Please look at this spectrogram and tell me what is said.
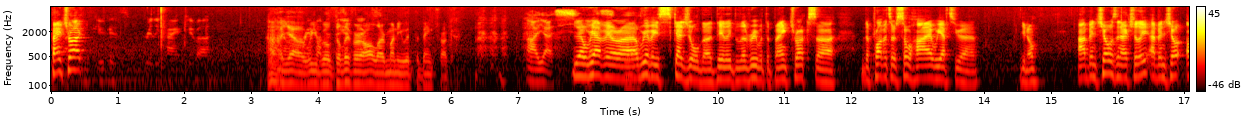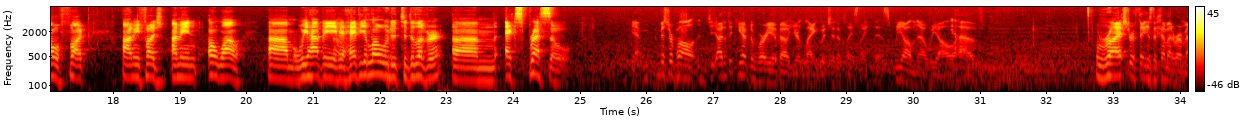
Bank truck. Duke is really to. Uh, Ah, yeah, we will deliver basics. all our money with the bank truck. Ah, yes. Yeah, we have a uh, we have a scheduled uh, daily delivery with the bank trucks. Uh, the profits are so high, we have to, uh, you know. I've been chosen actually. I've been cho. Oh fuck. I mean fudge. I mean oh wow. Um, we have a, a heavy load to deliver. Um, espresso. Yeah, M- Mr. Paul, I don't think you have to worry about your language in a place like this. We all know we all Yeah. have Right. extra things that come out of our mouth.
